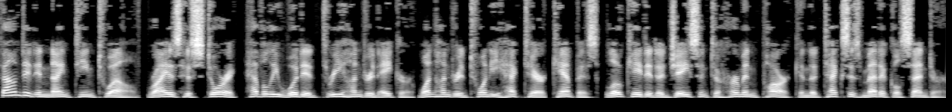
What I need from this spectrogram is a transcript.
Founded in 1912, Rice's historic, heavily wooded 300-acre (120-hectare) campus, located adjacent to Hermann Park and the Texas Medical Center,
